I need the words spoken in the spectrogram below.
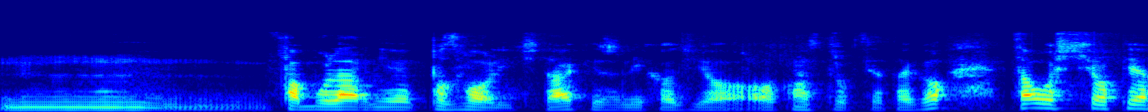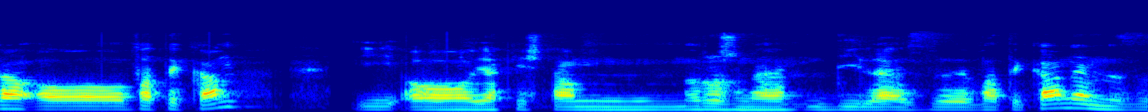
mm, fabularnie pozwolić, tak, jeżeli chodzi o, o konstrukcję tego. Całość się opiera o Watykan, i o jakieś tam różne deale z Watykanem, z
